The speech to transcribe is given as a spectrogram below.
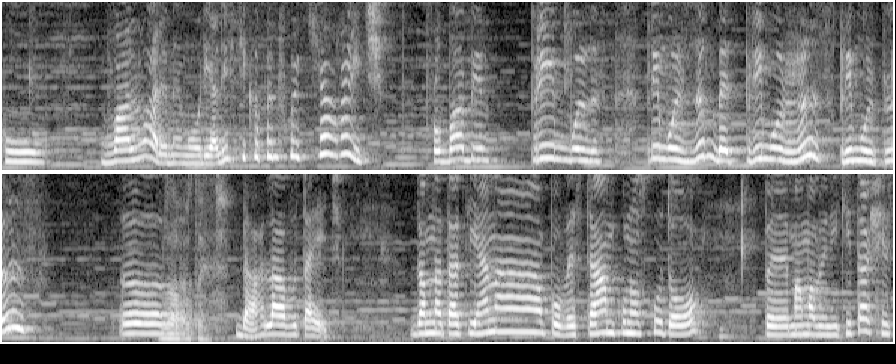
cu valoare memorialistică, pentru că chiar aici, probabil, primul, primul zâmbet, primul râs, primul plâns L-a avut aici. Da, l-a avut aici. Doamna Tatiana povestea, am cunoscut-o pe mama lui Nikita și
